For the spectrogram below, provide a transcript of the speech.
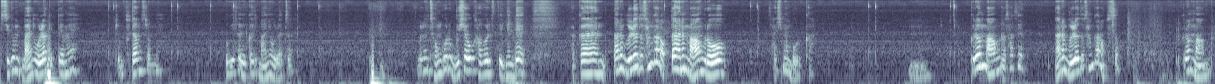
지금 많이 올랐기 때문에 좀 부담스럽네. 여기서 여기까지 많이 올랐잖아. 물론 정보를 무시하고 가버릴 수도 있는데 약간 나는 물려도 상관없다 하는 마음으로 사시면 모를까. 음, 그런 마음으로 사세요. 나는 물려도 상관없어. 그런 마음으로.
